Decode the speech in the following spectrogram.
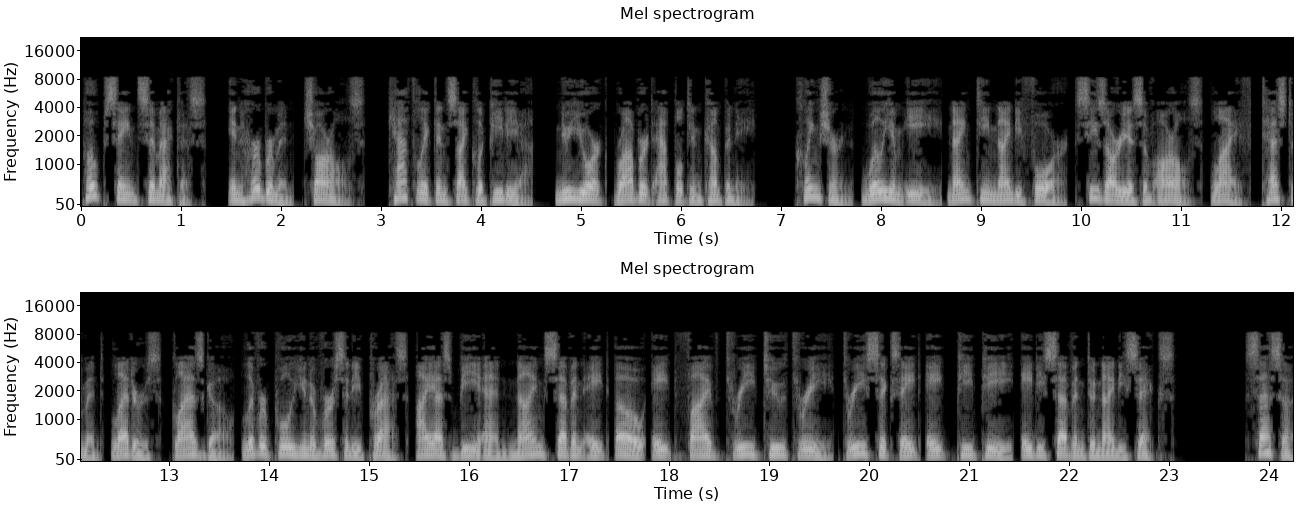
Pope Saint Symmachus. In Herbermann, Charles. Catholic Encyclopedia. New York, Robert Appleton Company. Klingshirn, William E. 1994, Caesarius of Arles, Life, Testament, Letters, Glasgow, Liverpool University Press, ISBN 978-0-85323-368-8 pp. 87–96. Sessa,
